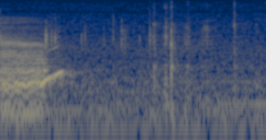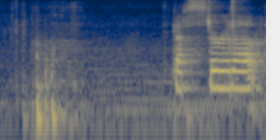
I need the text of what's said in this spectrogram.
Um, Gotta stir it up.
